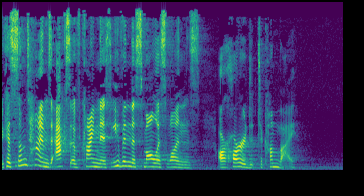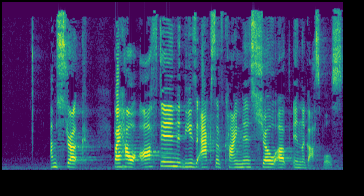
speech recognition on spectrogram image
Because sometimes acts of kindness, even the smallest ones, are hard to come by. I'm struck by how often these acts of kindness show up in the Gospels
